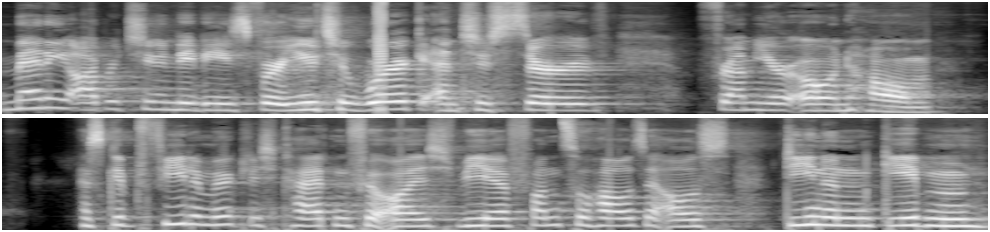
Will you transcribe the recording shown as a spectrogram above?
many opportunities for you to work and to serve from your own home. Es gibt viele Möglichkeiten für euch, wie ihr von zu Hause aus dienen, geben.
